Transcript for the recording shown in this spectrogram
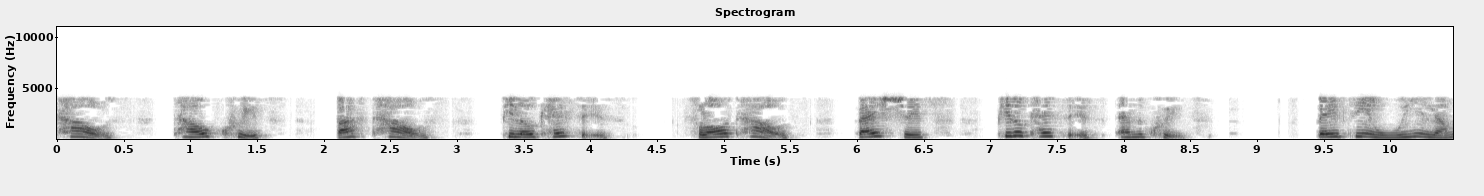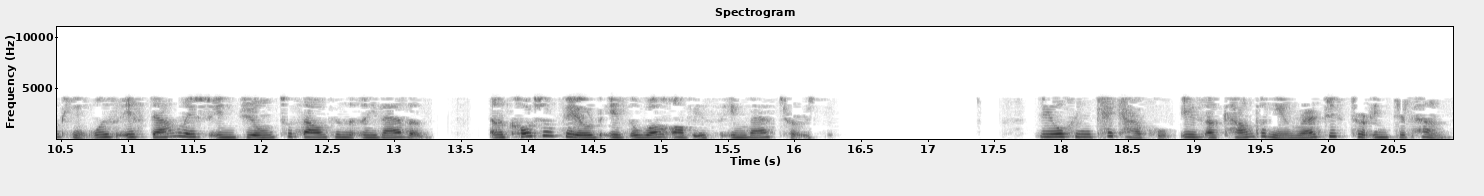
towels, towel quilts, bath towels, pillowcases, floor towels, bed sheets, pillowcases, and quilts. Beijing Wuyin Liangping was established in June 2011, and Cotton Field is one of its investors. Ryohin Keikaku is a company registered in Japan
